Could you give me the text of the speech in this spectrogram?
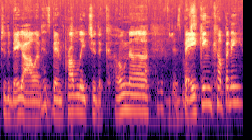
to the Big Island has been probably to the Kona Baking Company.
